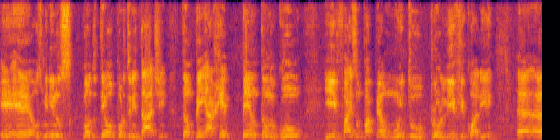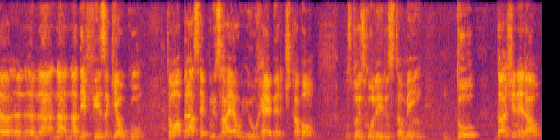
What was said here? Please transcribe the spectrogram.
E, e, os meninos, quando tem a oportunidade, também arrebentam no gol e faz um papel muito prolífico ali é, é, na, na- na defesa, que é o gol. Então, um abraço aí pro Israel e o Herbert, tá bom? Os dois goleiros também do da General.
